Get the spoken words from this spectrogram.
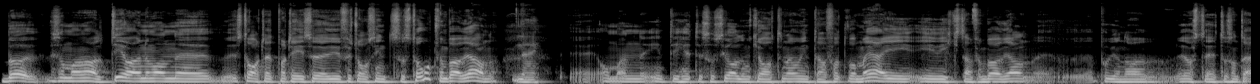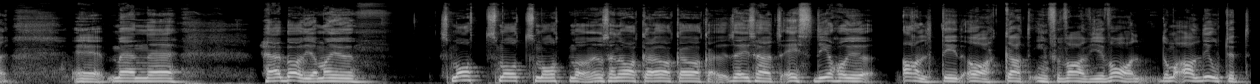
bör, som man alltid gör när man eh, startar ett parti så är det ju förstås inte så stort från början. Nej. Eh, Om man inte heter Socialdemokraterna och inte har fått vara med i, i riksdagen från början på grund av rösträtt och sånt där. Men här börjar man ju smått, smått, smått och sen ökar, ökar, ökar. Det är ju så här att SD har ju alltid ökat inför varje val. De har aldrig gjort ett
